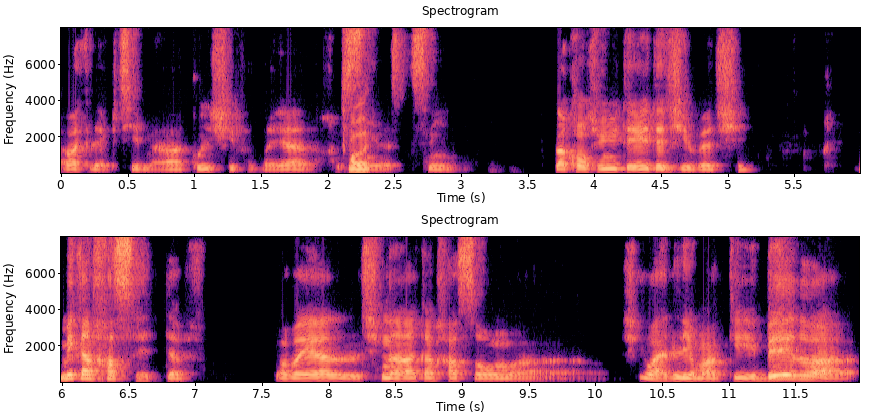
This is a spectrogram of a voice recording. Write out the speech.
راك لعبتي مع كلشي في الريال خمس. سنين ست سنين. لا كونتينيتي هي تجيب هادشي مي كان خاص هداف الريال شفناها كان خاصهم شي واحد اللي ماركي بيل راه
